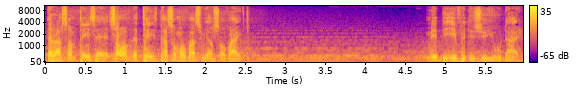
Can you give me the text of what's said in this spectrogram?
There are some things, uh, some of the things that some of us we have survived. Maybe if it is you, you will die.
